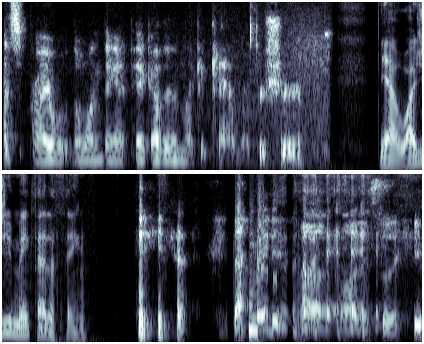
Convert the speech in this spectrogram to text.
That's probably the one thing I'd pick other than like a camera for sure. Yeah, why'd you make that a thing? yeah. That made it tough, honestly.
